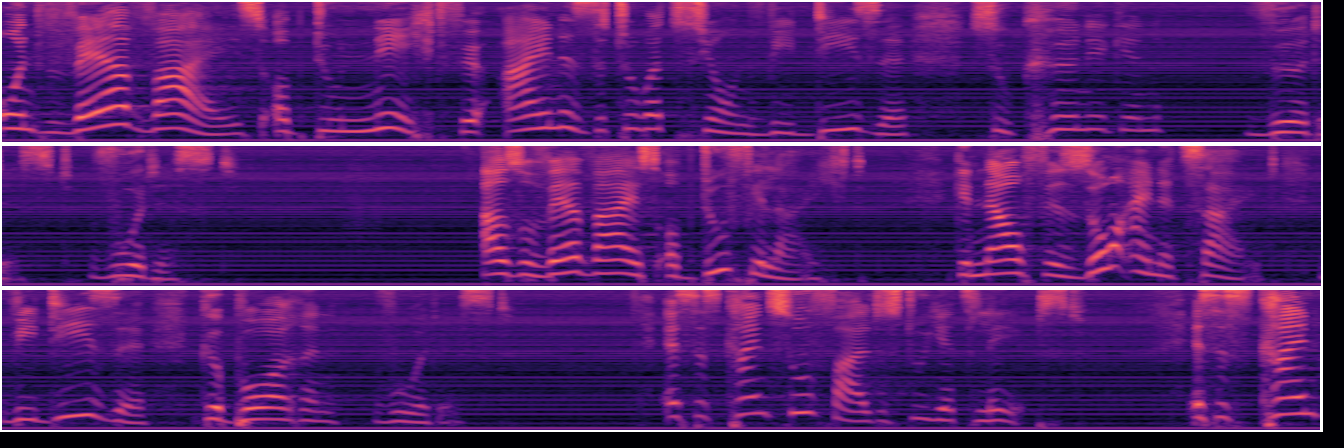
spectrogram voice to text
Und wer weiß, ob du nicht für eine Situation wie diese zu Königin würdest, wurdest. Also wer weiß, ob du vielleicht genau für so eine Zeit wie diese geboren wurdest. Es ist kein Zufall, dass du jetzt lebst. Es ist kein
